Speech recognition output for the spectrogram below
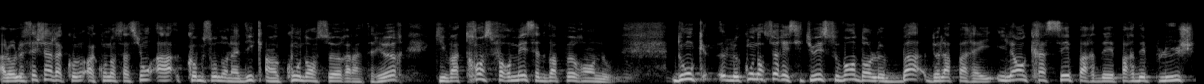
Alors, le séchage à, à condensation a, comme son nom l'indique, un condenseur à l'intérieur qui va transformer cette vapeur en eau. Donc, le condenseur est situé souvent dans le bas de l'appareil. Il est encrassé par des, par des pluches,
